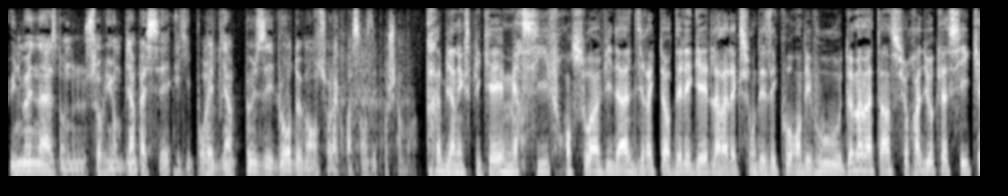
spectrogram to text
une menace dont nous serions bien passés et qui pourrait bien peser lourdement sur la croissance des prochains mois. Très bien expliqué. Merci François Vidal, directeur délégué de la rédaction des Échos. Rendez-vous demain matin sur Radio Classique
